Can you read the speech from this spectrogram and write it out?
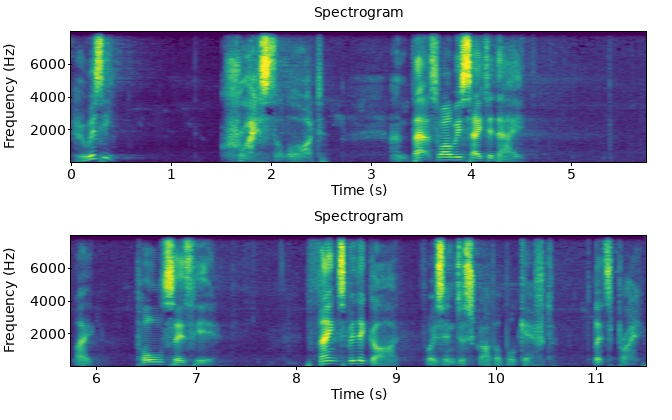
Who is he? Christ the Lord." And that's why we say today, like Paul says here, thanks be to God for his indescribable gift. Let's pray.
